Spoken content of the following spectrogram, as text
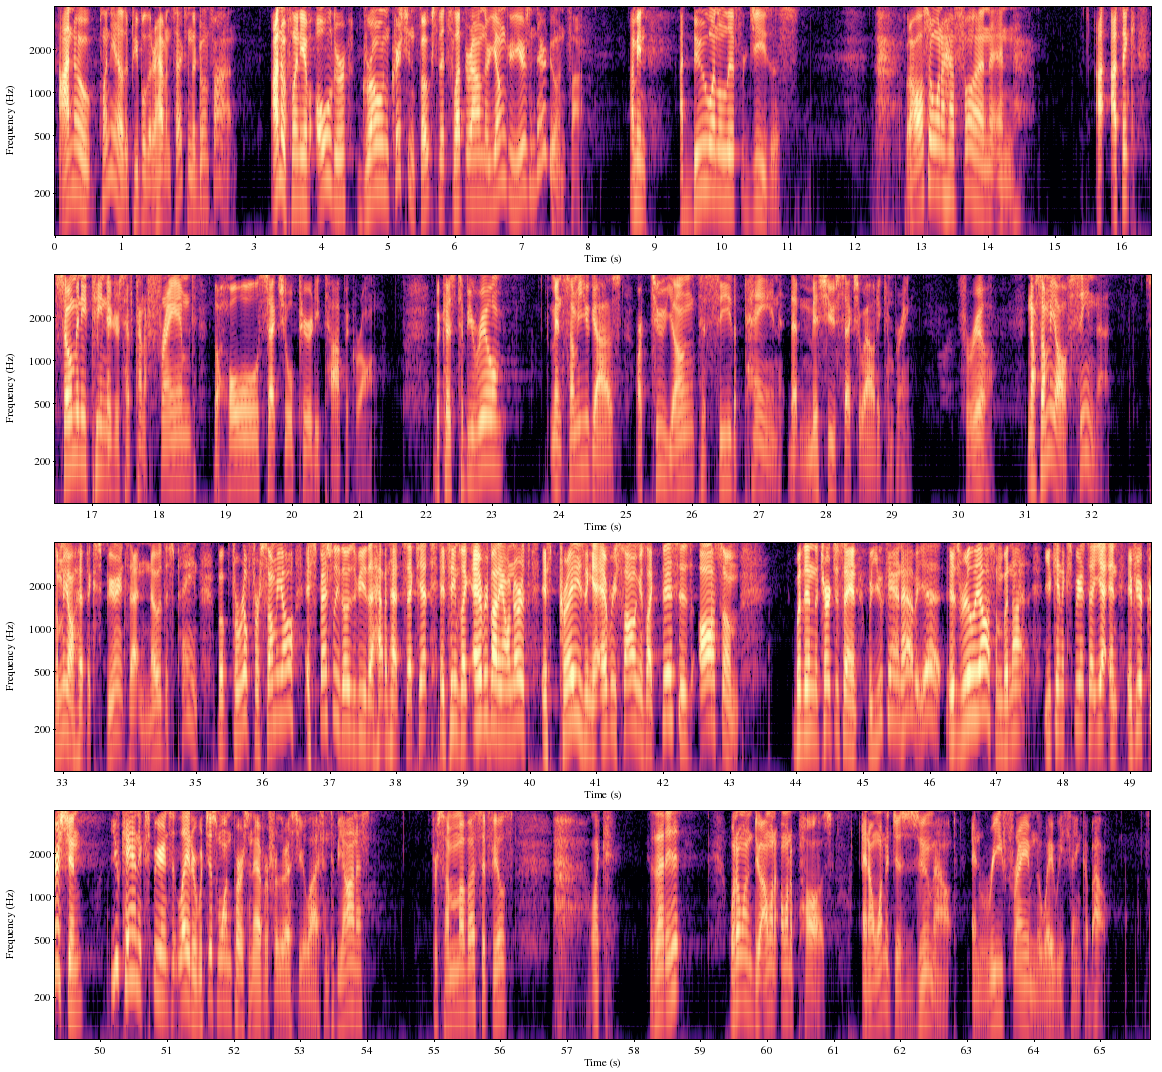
I know plenty of other people that are having sex and they're doing fine. I know plenty of older, grown Christian folks that slept around their younger years and they're doing fine. I mean, I do want to live for Jesus, but I also want to have fun and I, think so many teenagers have kind of framed the whole sexual purity topic wrong. Because to be real, man, some of you guys are too young to see the pain that misused sexuality can bring. For real. Now, some of y'all have seen that. Some of y'all have experienced that and know this pain. But for real, for some of y'all, especially those of you that haven't had sex yet, it seems like everybody on earth is praising it. Every song is like, this is awesome. But then the church is saying, but you can't have it yet. It's really awesome, but not you can't experience that yet. And if you're a Christian, you can experience it later with just one person ever for the rest of your life. And to be honest, for some of us, it feels like, is that it? What I want to do, I want to, I want to pause and I want to just zoom out and reframe the way we think about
